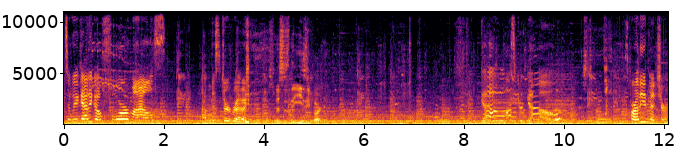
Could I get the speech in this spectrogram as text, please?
So we got to go four miles up this dirt road. This is the easy part. Go, Oscar, go! It's part of the adventure.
